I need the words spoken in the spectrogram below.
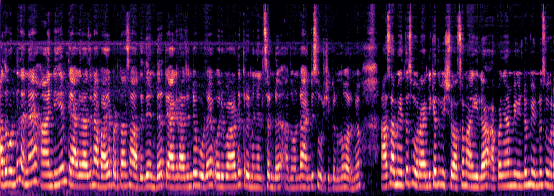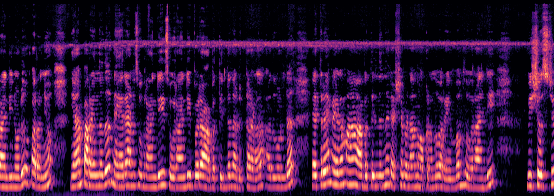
അതുകൊണ്ട് തന്നെ ആന്റിയും ത്യാഗരാജൻ അപായപ്പെടുത്താൻ സാധ്യതയുണ്ട്. ത്യാഗരാജന്റെ കൂടെ ഒരുപാട് ക്രിമിനൽസ് ഉണ്ട്. അതുകൊണ്ട് ആന്റി സൂക്ഷിക്കണം എന്ന് പറഞ്ഞു. ആ സമയത്ത് സുഹ്റാന്റിക്ക് അത് വിശ്വാസമായില്ല. അപ്പോൾ ഞാൻ വീണ്ടും വീണ്ടും സുഹ്റാന്റിനോട് പറഞ്ഞു. ഞാൻ പറയുന്നത് നേരാണ് സുഹ്റാന്റി സുഹ്റാന്റി ഇപ്പോൾ ഒരു ആപത്തിന്റെ നടുക്കാണ്. അതുകൊണ്ട് എത്രയും വേഗം ആ ആപത്തിൽ നിന്ന് രക്ഷപ്പെടാൻ നോക്കണം എന്ന് പറയുമ്പം സുഹ്റാന്റി വിശ്വസിച്ചു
